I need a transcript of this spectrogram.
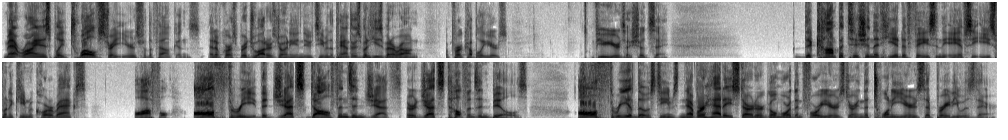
Matt Ryan has played 12 straight years for the Falcons, and of course Bridgewater is joining a new team of the Panthers, but he's been around for a couple of years, a few years, I should say the competition that he had to face in the AFC East when it came to quarterbacks, awful. All three, the Jets, Dolphins, and Jets, or Jets, Dolphins, and Bills, all three of those teams never had a starter go more than four years during the 20 years that Brady was there.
